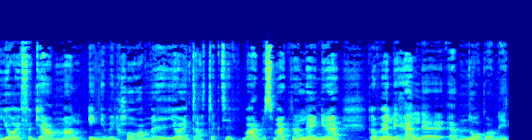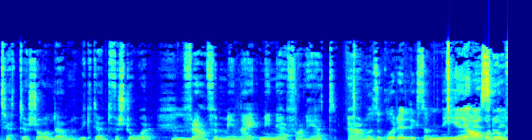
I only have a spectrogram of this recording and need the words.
jag är för gammal, ingen vill ha mig, jag är inte attraktiv på arbetsmarknaden längre. De väljer hellre en, någon i 30-årsåldern, vilket jag inte förstår, framför mina, min erfarenhet. Ehm, Och så går det liksom ner Ja, i och då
